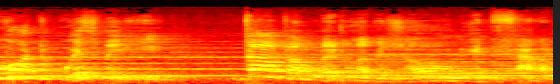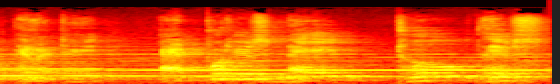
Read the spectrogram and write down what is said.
would, with me, doubt a little of his own infallibility and put his name to this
